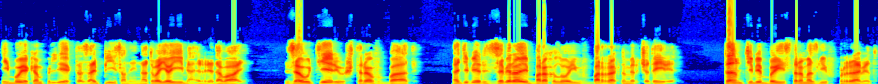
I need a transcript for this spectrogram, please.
и боекомплекта записаны на твое имя, рядовой. За утерю штрафбат. А теперь забирай барахло и в барак номер четыре. Там тебе быстро мозги вправят,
